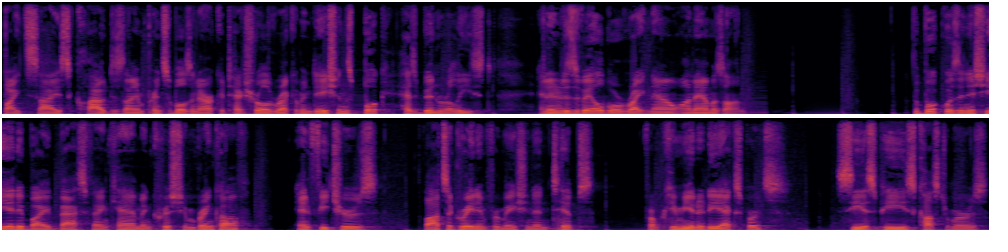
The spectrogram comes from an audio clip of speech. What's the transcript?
bite sized cloud design principles and architectural recommendations book has been released, and it is available right now on Amazon. The book was initiated by Bas van Kaam and Christian Brinkhoff and features lots of great information and tips from community experts, CSPs, customers,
